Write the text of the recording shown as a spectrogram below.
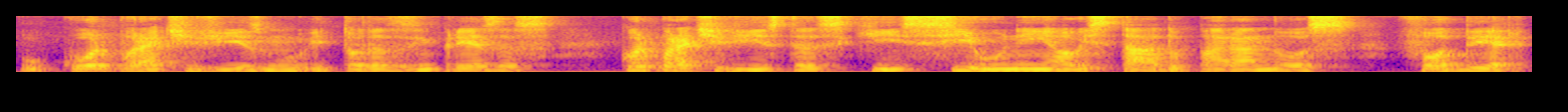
o corporativismo e todas as empresas corporativistas que se unem ao Estado para nos foder.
